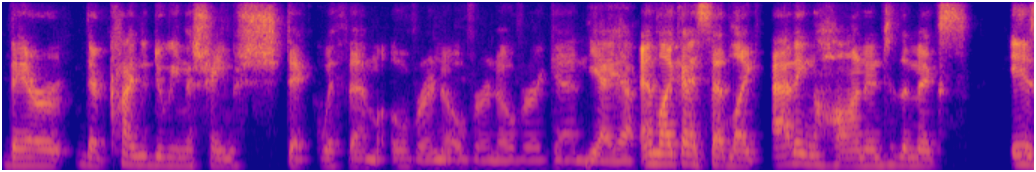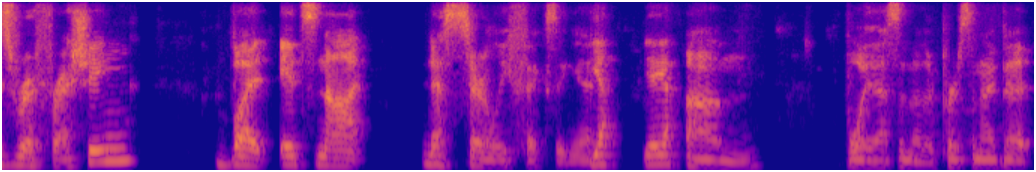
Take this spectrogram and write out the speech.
they're they're kind of doing the same shtick with them over and over and over again. Yeah, yeah. And like I said, like adding Han into the mix is refreshing, but it's not necessarily fixing it. Yeah, yeah, yeah. Um, boy, that's another person. I bet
